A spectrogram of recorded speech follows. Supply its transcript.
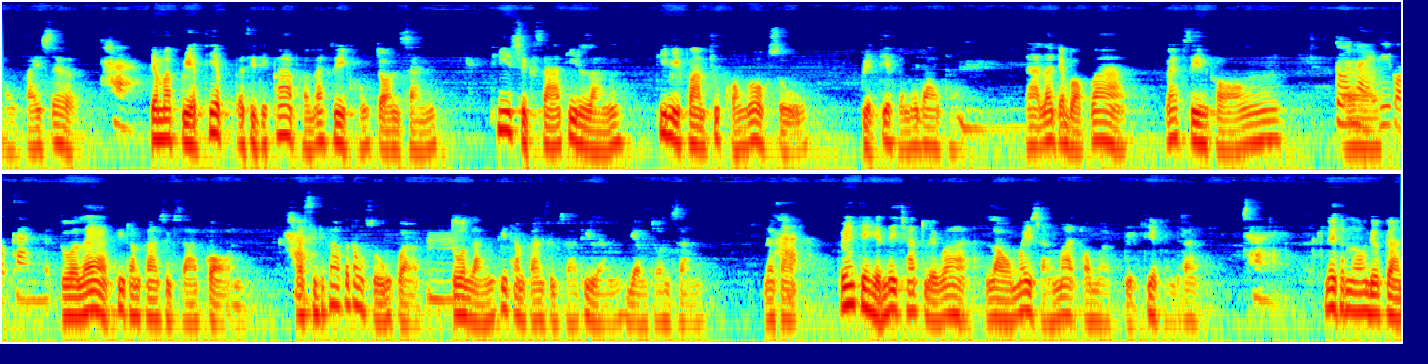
ของไฟเซอร์ค่ะ จะมาเปรียบเทียบประสิทธิภาพกับวัคซีนของจอร์นสัน ที่ศึกษาที่หลังที่มีความชุกของโรคสูง เปรียบเทียบกันไม่ได้ครับอืมนะเราจะบอกว่าวัคซีนของตัวไหนเอ่อดีกว่ากัน ตัวแรกที่ทำการศึกษาก่อนปค่ะระสิทธิภาพก็ต้องสูงกว่าอืมตัวหลังที่ทำการศึกษาที่หลังอย่างจอร์นสันนะครับค่ะเพราะฉะนั้นจะเห็นได้ชัดเลยว่าเราไม่สามารถเอามาเปรียบเทียบกันได้ใช่ในทำนองเดียวกัน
